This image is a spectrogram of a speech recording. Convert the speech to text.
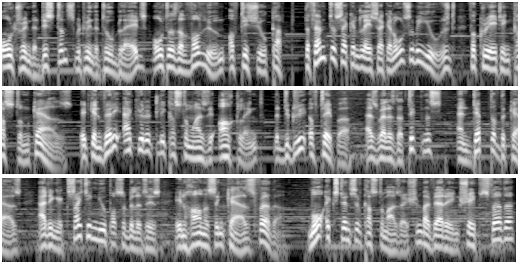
Altering the distance between the two blades alters the volume of tissue cut. The femtosecond laser can also be used for creating custom CAIRS. It can very accurately customize the arc length, the degree of taper, as well as the thickness and depth of the CAIRS, adding exciting new possibilities in harnessing CAIRS further. More extensive customization by varying shapes further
